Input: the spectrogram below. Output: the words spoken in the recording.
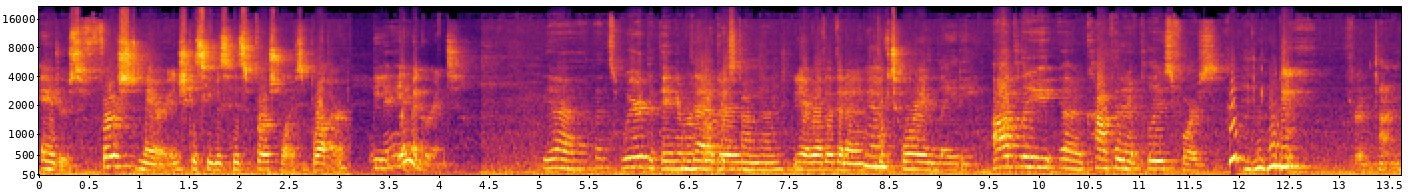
Andrew's first marriage, because he was his first wife's brother, the immigrant. Yeah, that's weird that they never Rather- focused on them. Yeah, rather than a Yeah. Victorian lady. Oddly uh, competent police force for the time.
